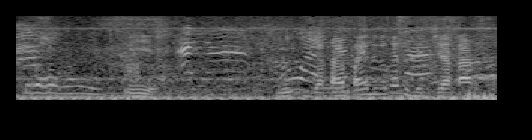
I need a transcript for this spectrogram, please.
Surabaya. Iya. Jakarta itu kan udah Jakarta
